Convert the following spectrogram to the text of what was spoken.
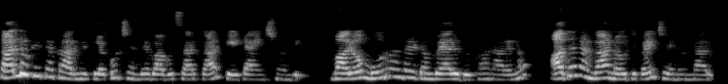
కళ్ళు గీత కార్మికులకు చంద్రబాబు సర్కార్ కేటాయించనుంది. మరో మూడు వందల తొంభై ఆరు దుకాణాలను అదనంగా నోటిఫై చేయనున్నారు.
